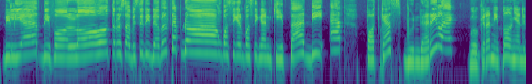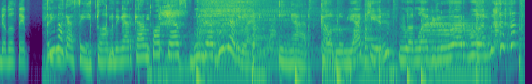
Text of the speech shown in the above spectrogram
Dilihat, di follow, terus abis itu di double tap dong postingan-postingan kita di at podcast Bunda Relax. Gue kira nipelnya di double tip. Terima kasih telah mendengarkan podcast Bunda Bunda Relax. Ingat, kalau belum yakin, buanglah di luar, Bun.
